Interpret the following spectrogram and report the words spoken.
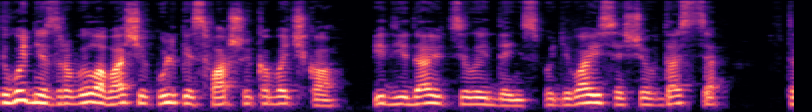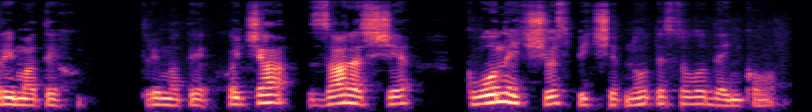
Сьогодні зробила ваші кульки з фаршу і кабачка. Під'їдаю цілий день. Сподіваюся, що вдасться втримати. втримати. Хоча зараз ще клонить щось підщипнути солоденького.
